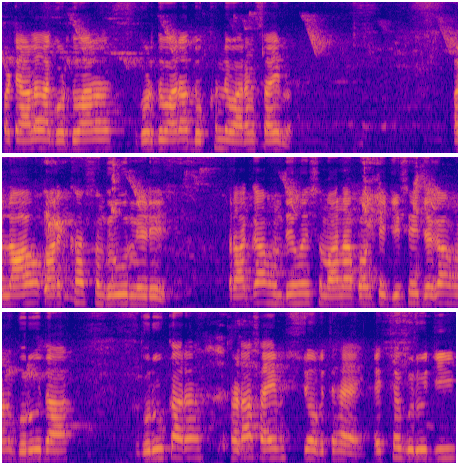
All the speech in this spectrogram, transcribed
ਪਟਿਆਲਾ ਦਾ ਗੁਰਦੁਆਰਾ ਗੁਰਦੁਆਰਾ ਦੁੱਖ ਨਿਵਾਰਨ ਸਾਹਿਬ। ਅਲਾਓ ਅਰਖ ਸੰਗਰੂਰ ਨੇੜੇ। ਰਾਗਾ ਹੁੰਦੇ ਹੋਏ ਸਮਾਨਾ ਪਹੁੰਚੇ, ਜਿਸੇ ਜਗ੍ਹਾ ਹੁਣ ਗੁਰੂ ਦਾ, ਗੁਰੂ ਘਰ ਥੜਾ ਸਾਹਿਬ ਸੁਸ਼ੋਭਿਤ ਹੈ। ਇੱਥੇ ਗੁਰੂ ਜੀ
